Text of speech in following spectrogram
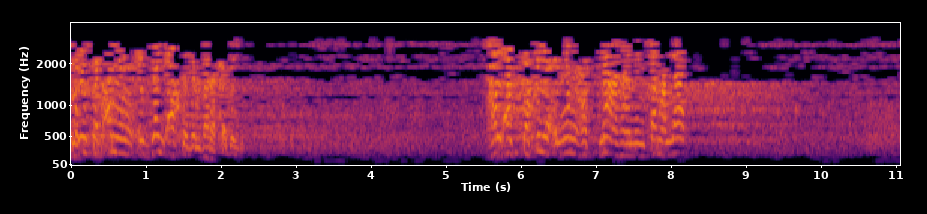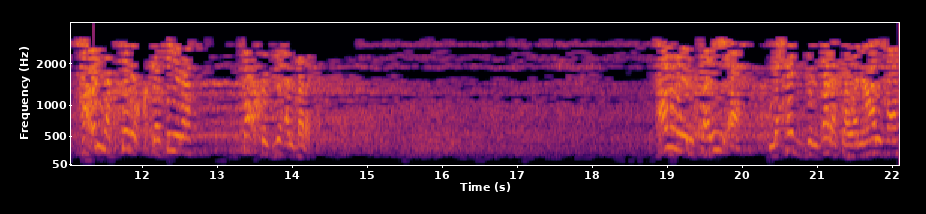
تقول طب أنا إزاي آخذ البركة دي. هل أستطيع أن أنا أسمعها من فم الله؟ هقول لك طرق كثيرة تأخذ بها البركة. أول طريقة لحفظ البركة ونوالها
